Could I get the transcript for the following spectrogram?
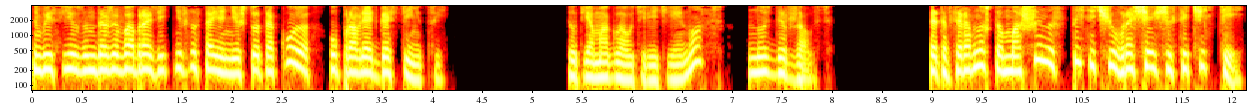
Вы, Сьюзен, даже вообразить не в состоянии, что такое управлять гостиницей. Тут я могла утереть ей нос, но сдержалась. Это все равно, что машина с тысячу вращающихся частей.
